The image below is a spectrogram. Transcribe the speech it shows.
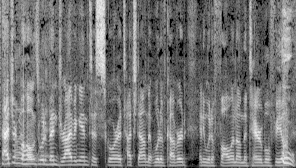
Patrick Mahomes would have been driving in to score a touchdown that would have covered, and he would have fallen on the terrible field.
